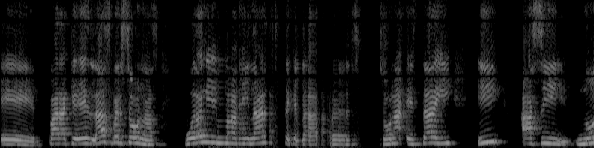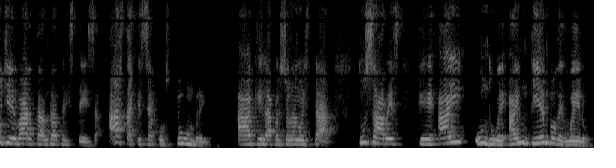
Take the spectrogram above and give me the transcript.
eh, para que las personas puedan imaginarse que la persona está ahí y así no llevar tanta tristeza hasta que se acostumbren a que la persona no está. Tú sabes que hay un, hay un tiempo de duelo,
